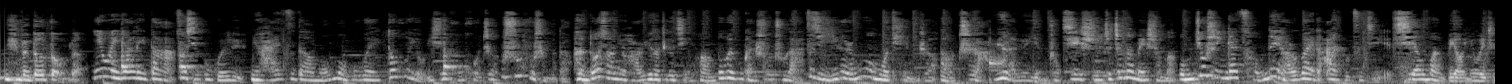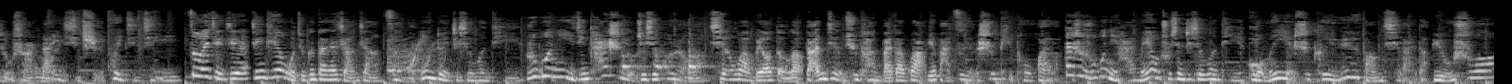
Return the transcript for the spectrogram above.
你们都懂的，因为压力大、作息不规律，女孩子的某某部位都会有一些火火症、不舒服什么的。很多小女孩遇到这个情况，都会不敢说出来，自己一个人默默挺着，导致啊越来越严重。其实这真的没什么，我们就是应该从内而外的爱护自己，千万不要因为这种事儿难以启齿，讳疾忌医。作为姐姐，今天我就跟大家讲讲怎么应对这些问题。如果你已经开始有这些困扰了，千万不要等了，赶紧去看白大褂，别把自己的身体拖坏了。但是如果你还没有出现这些问题，我们也是可以预防起来的。比如说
